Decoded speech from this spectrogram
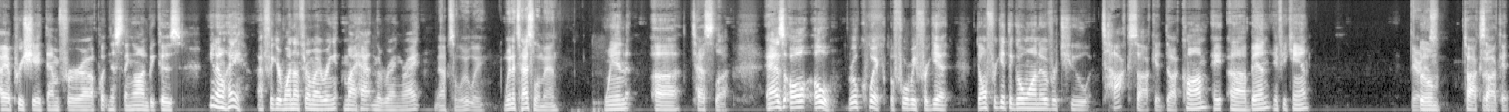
I appreciate them for uh, putting this thing on because, you know, hey, I figure why not throw my ring, my hat in the ring, right? Absolutely. Win a Tesla, man. win a Tesla. As all, oh, real quick before we forget, don't forget to go on over to talksocket.com. Uh, ben, if you can, There it is. boom, TalkSocket.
